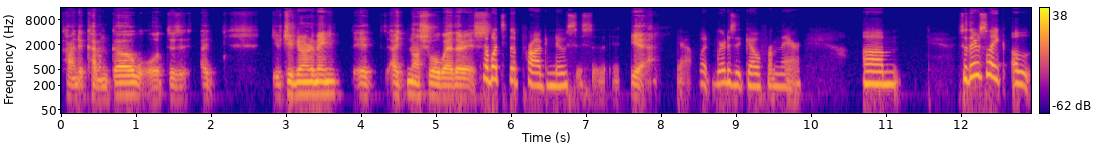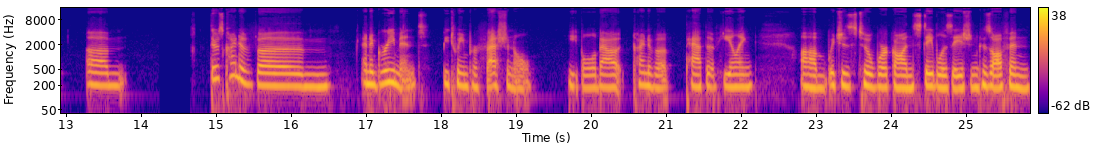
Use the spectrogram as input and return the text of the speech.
kind of come and go, or does it? I, do you know what I mean? It, I'm not sure whether it's so what's the prognosis yeah yeah what where does it go from there um so there's like a um there's kind of um an agreement between professional people about kind of a path of healing um which is to work on stabilization because often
